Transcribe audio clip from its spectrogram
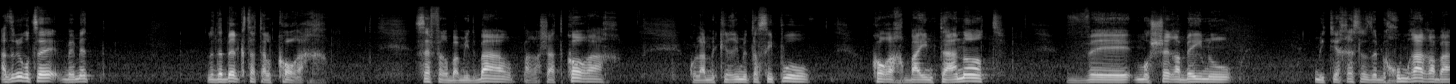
אז אני רוצה באמת לדבר קצת על קורח. ספר במדבר, פרשת קורח, כולם מכירים את הסיפור. קורח בא עם טענות, ומשה רבינו מתייחס לזה בחומרה רבה.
